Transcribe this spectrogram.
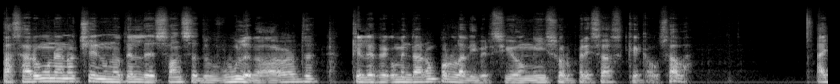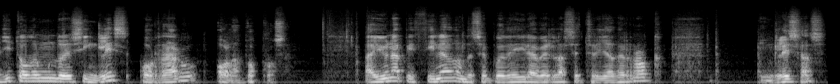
Pasaron una noche en un hotel de Sunset Boulevard que les recomendaron por la diversión y sorpresas que causaba. Allí todo el mundo es inglés o raro o las dos cosas. Hay una piscina donde se puede ir a ver las estrellas de rock inglesas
